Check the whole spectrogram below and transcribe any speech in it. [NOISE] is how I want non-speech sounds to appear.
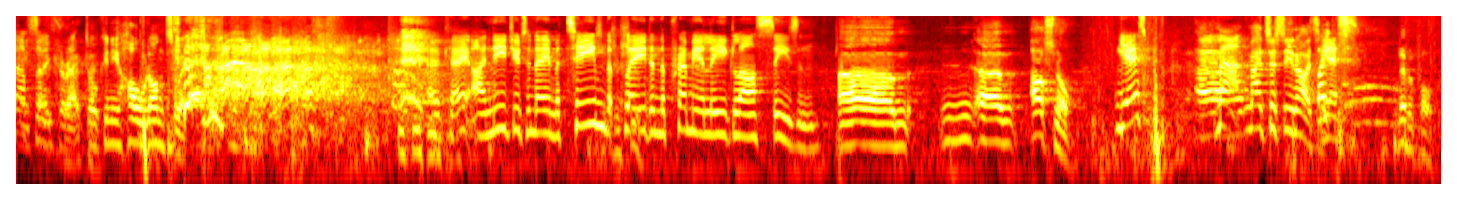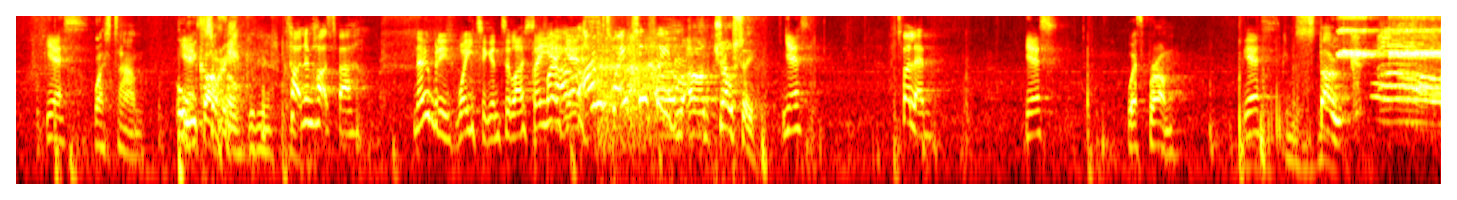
Absolutely say correct, or can you hold on to it? [LAUGHS] OK, I need you to name a team that played in the Premier League last season. Um, um, Arsenal. Yes, Uh, Manchester United. Yes, Liverpool. yes, West Ham. yes. Sorry. Tottenham Hotspur. Nobody's waiting until I say Well, yeah, yes. I was waiting for you. Uh, Chelsea. Yes, Fulham. yes, West Brom. yes. Stoke. Oh,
